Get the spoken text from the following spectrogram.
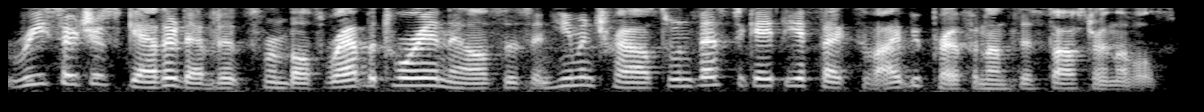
researchers gathered evidence from both laboratory analysis and human trials to investigate the effects of ibuprofen on testosterone levels.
